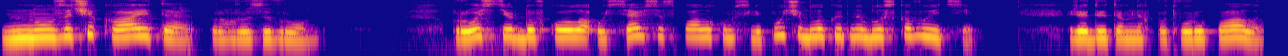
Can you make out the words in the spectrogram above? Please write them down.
Ну, зачекайте, прогрозив Рон. Простір довкола осявся спалахом сліпучо блакитної блискавиці. Ряди темних потвор упали,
